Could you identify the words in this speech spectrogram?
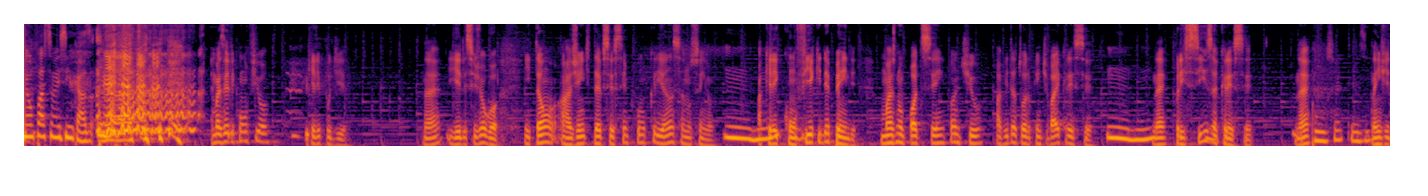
Não façam isso em casa. Mas ele confiou que ele podia. Né? E ele se jogou. Então a gente deve ser sempre como criança no Senhor. Uhum. Aquele que confia que depende. Mas não pode ser infantil a vida toda, porque a gente vai crescer. Uhum. Né? Precisa crescer. Né? Com certeza. A gente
